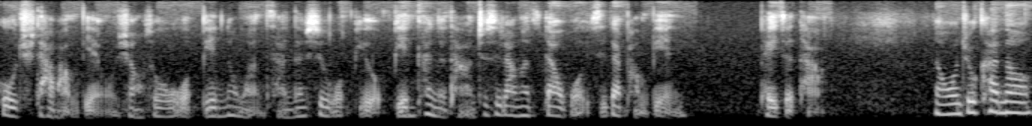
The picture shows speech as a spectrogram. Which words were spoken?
过去他旁边，我想说，我边弄晚餐，但是我边边看着他，就是让他知道我一直在旁边陪着他。然后我就看到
